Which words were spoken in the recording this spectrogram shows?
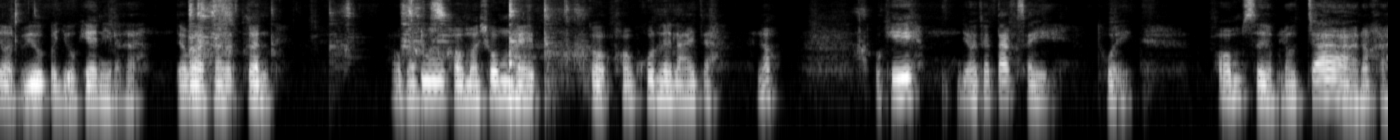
ยอดวิวก็อยู่แค่นี้แหละค่ะ แต่ว่าถ้าเพื่อน เขามาดูเขามาชมให้ก็ขอบคุณหลายๆจ้ะเนาะโอเค เดี๋ยวจะตักใส่ถ้วย พร้อมเสิร์ฟแล้วจ้าเนาะค่ะ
